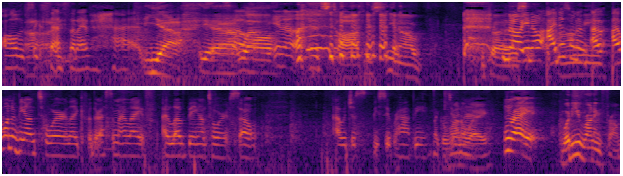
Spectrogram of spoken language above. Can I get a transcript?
all the success that I've had. Yeah, yeah. So, well, you know. it's tough. It's you know No, you know, I just want to. I, I want to be on tour like for the rest of my life. I love being on tour, so I would just be super happy. like a runaway. that. Right. What are you running from?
